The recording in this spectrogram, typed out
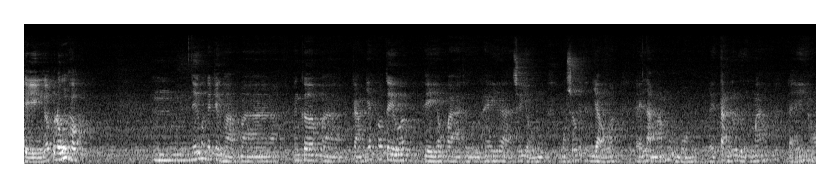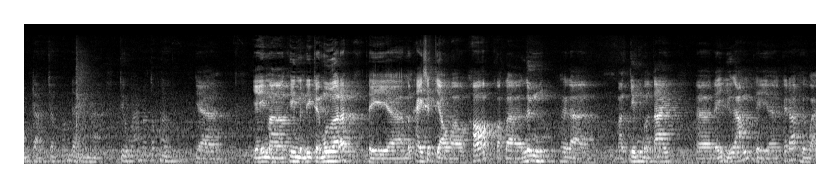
thì nó có đúng không? Ừm, nếu mà cái trường hợp mà ăn cơm mà cảm giác khó tiêu á, thì ông bà thường hay là sử dụng một số cái tinh dầu á, để làm ấm vùng bụng để tăng cái lượng máu để hỗ trợ cho vấn đề mà tiêu hóa nó tốt hơn. Dạ vậy mà khi mình đi trời mưa đó thì à, mình hay sức dầu vào hót hoặc là lưng hay là bàn chân bàn tay à, để giữ ấm thì à, cái đó hiệu quả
